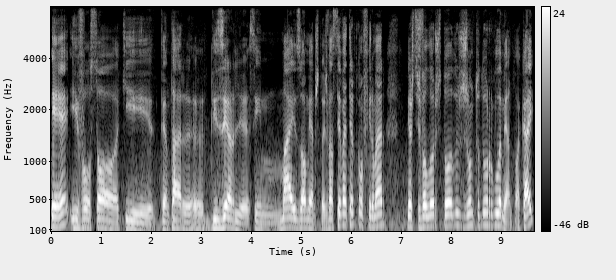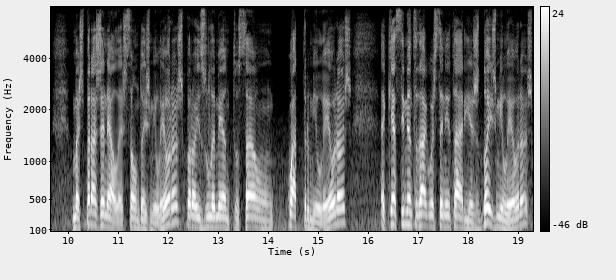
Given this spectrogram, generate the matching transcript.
é, e vou só aqui tentar eh, dizer-lhe assim mais ou menos, depois você vai ter de confirmar estes valores todos junto do regulamento, ok? Mas para as janelas são 2 mil euros, para o isolamento são 4 mil euros, aquecimento de águas sanitárias 2 mil euros,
